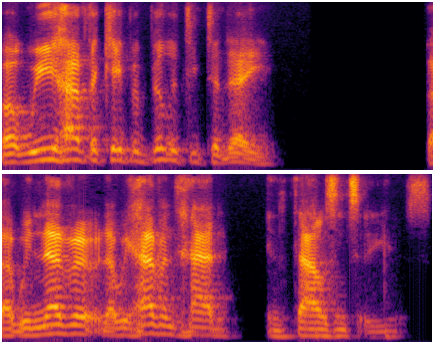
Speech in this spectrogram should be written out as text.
But we have the capability today that we never, that we haven't had in thousands of years.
